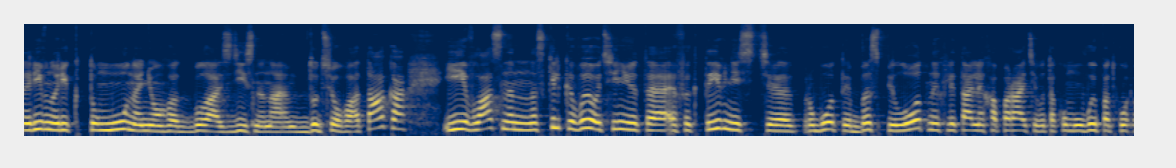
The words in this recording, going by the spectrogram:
Рівно рік тому на нього була здійснена до цього атака. І, власне, наскільки ви оцінюєте ефективність е, роботи безпілотних літальних апаратів у такому випадку?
